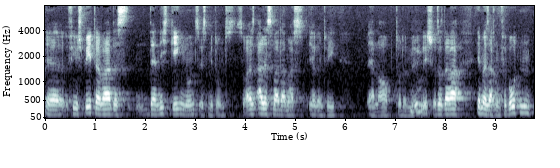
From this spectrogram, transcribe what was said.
äh, viel später, war das, der nicht gegen uns ist mit uns. So, also alles war damals irgendwie erlaubt oder mhm. möglich. Mhm. Also da war immer Sachen verboten,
